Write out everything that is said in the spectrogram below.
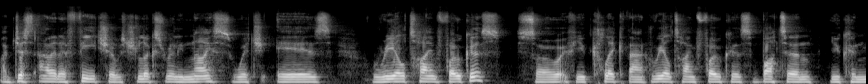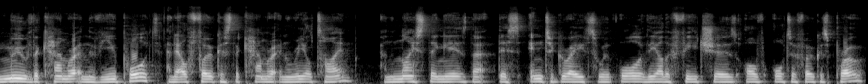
I've just added a feature which looks really nice, which is real-time focus. So if you click that real-time focus button, you can move the camera in the viewport and it'll focus the camera in real time. And the nice thing is that this integrates with all of the other features of Autofocus Pro.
